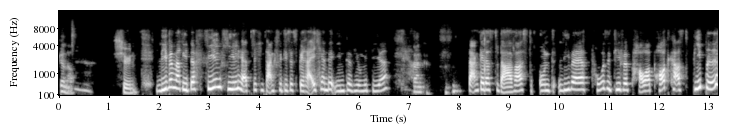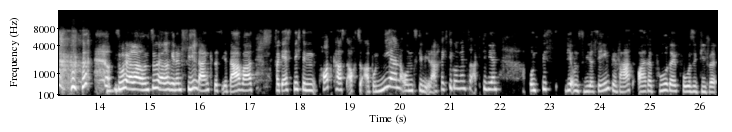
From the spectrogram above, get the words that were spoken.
Genau. Schön. Liebe Marita, vielen, vielen herzlichen Dank für dieses bereichernde Interview mit dir. Danke. Danke, dass du da warst. Und liebe positive Power Podcast People, Zuhörer und Zuhörerinnen, vielen Dank, dass ihr da wart. Vergesst nicht, den Podcast auch zu abonnieren und die Benachrichtigungen zu aktivieren. Und bis wir uns wiedersehen, bewahrt eure pure positive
